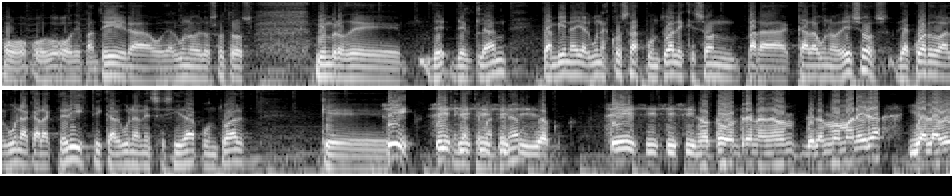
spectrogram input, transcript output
o, de Pantera o de alguno de los otros miembros de, del clan, también hay algunas cosas puntuales que son para cada uno de ellos, de acuerdo a alguna característica, alguna necesidad puntual que sí, sí, sí, que mantener. Sí, Sí, sí, sí, sí, no todos entrenan de la misma manera y a la vez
